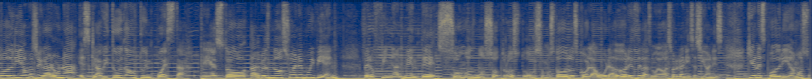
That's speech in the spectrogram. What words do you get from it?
podríamos llegar a una esclavitud autoimpuesta esto tal vez no suene muy bien, pero finalmente somos nosotros, o somos todos los colaboradores de las nuevas organizaciones, quienes podríamos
